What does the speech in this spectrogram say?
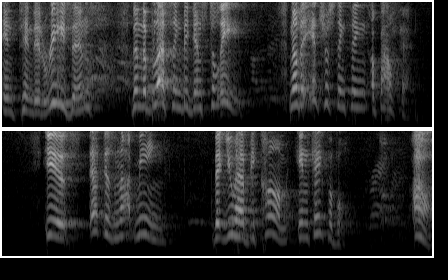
intended reasons, then the blessing begins to leave. Now, the interesting thing about that is that does not mean that you have become incapable. Oh,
